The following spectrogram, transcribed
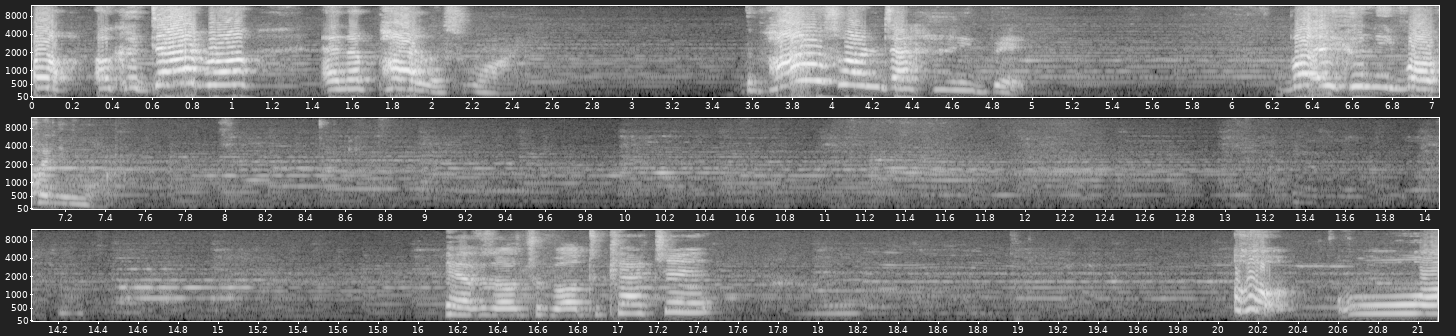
oh, a Kadabra, and a Piloswine. The Piloswine is actually big, but it couldn't evolve anymore. He has Ultra Ball to catch it. Oh, why?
